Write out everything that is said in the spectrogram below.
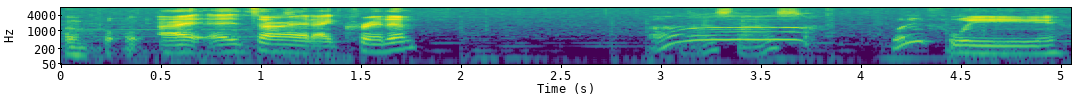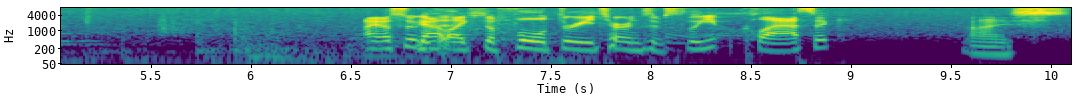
unfo- I. It's all right. I crit him. Uh, That's nice. What if we? I also got like the full three turns of sleep. Classic. Nice.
